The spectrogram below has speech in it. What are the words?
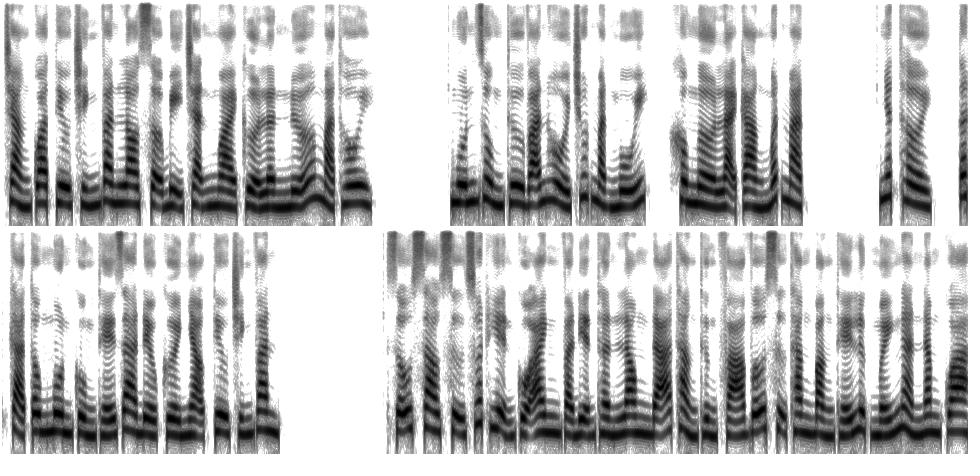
Chẳng qua tiêu chính văn lo sợ bị chặn ngoài cửa lần nữa mà thôi. Muốn dùng thư vãn hồi chút mặt mũi, không ngờ lại càng mất mặt. Nhất thời, tất cả tông môn cùng thế gia đều cười nhạo tiêu chính văn. Dẫu sao sự xuất hiện của anh và Điện Thần Long đã thẳng thừng phá vỡ sự thăng bằng thế lực mấy ngàn năm qua,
